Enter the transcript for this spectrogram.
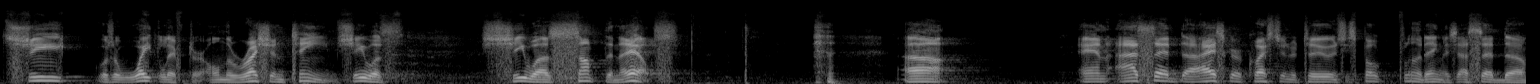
She was a weightlifter on the Russian team. She was, she was something else. uh, and I said, uh, I asked her a question or two, and she spoke fluent English. I said, uh,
